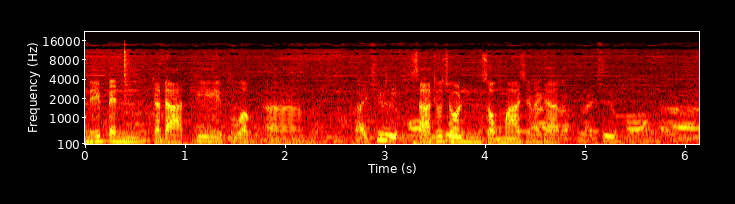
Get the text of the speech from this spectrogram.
อันนี้เป็นกระดาษที่พวกเอ่อรายชื่อของสาธุชนส่งมาใช่ไหมครับ รายชื่อของเอ่อ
